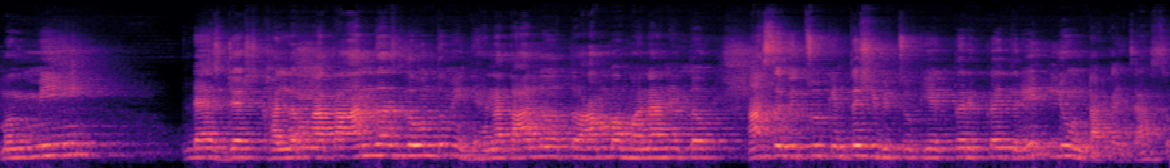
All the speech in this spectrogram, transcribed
मग मी डॅश डॅश खाल्लं. मग आता अंदाज लावून तुम्ही घेण्यात आलं तर आंबा म्हणा नाही तर असं बी चूक तशी बी चुकी एक तरी काहीतरी लिहून टाकायचं असं.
